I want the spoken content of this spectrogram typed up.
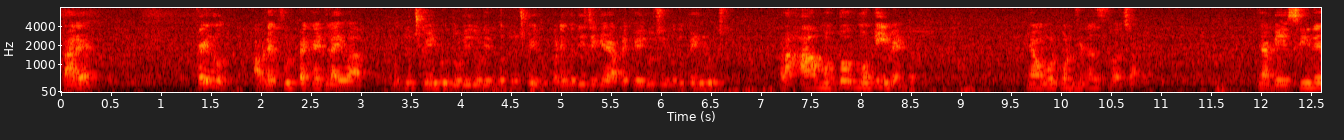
તારે કર્યું. આપણે ફૂડ પેકેટ લાવ્યા, બધું જ કર્યું, દોડી દોડી બધું જ કર્યું. ઘણી બધી જગ્યાએ આપણે કર્યું છે બધું કર્યું છે પણ આ મોટો, મોટી ઇવેન્ટ હતી. ત્યાં ઓવર કોન્ફિડન્સ ન ચાલે. ત્યાં બેસીને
